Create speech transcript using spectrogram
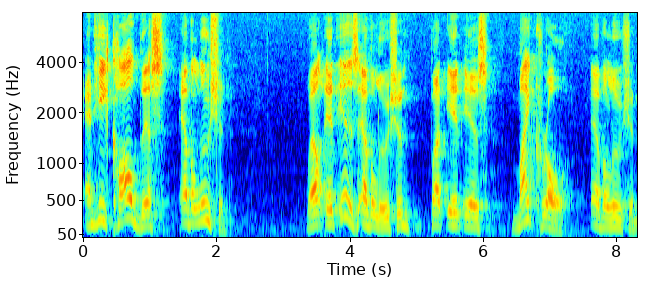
And he called this evolution. Well, it is evolution but it is microevolution.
